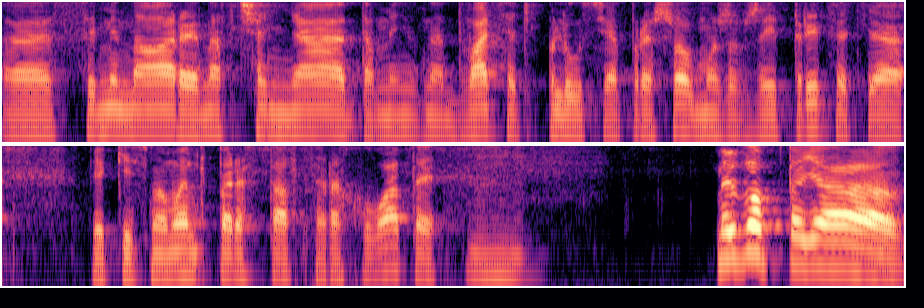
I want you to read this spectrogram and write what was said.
е, семінари, навчання, там, я не знаю, 20 плюс я пройшов, може вже і 30. Я в якийсь момент перестав це рахувати. Мгм. Ну, тобто я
